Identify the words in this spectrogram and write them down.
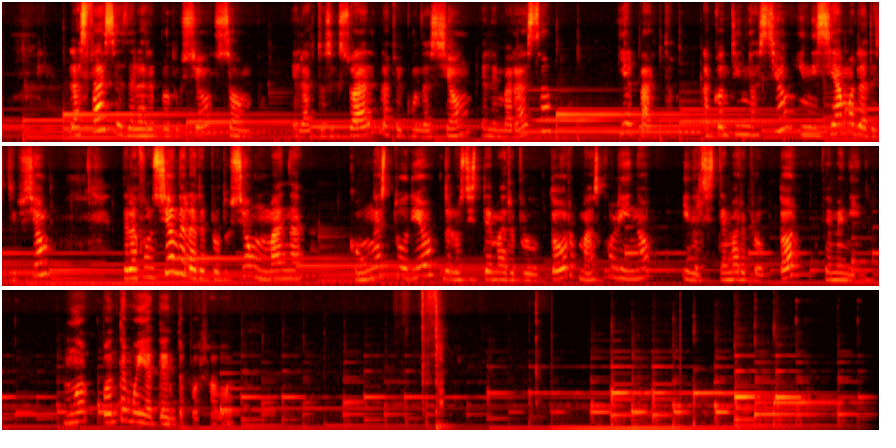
Las fases de la reproducción son el acto sexual, la fecundación, el embarazo y el parto. A continuación, iniciamos la descripción de la función de la reproducción humana con un estudio de los sistemas reproductor masculino y del sistema reproductor femenino. ponte muy atento, por favor.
